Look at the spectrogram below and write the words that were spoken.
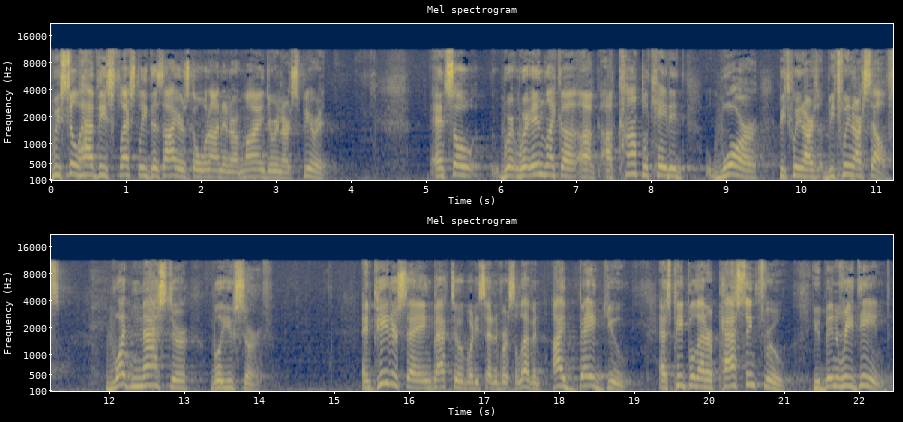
we still have these fleshly desires going on in our mind or in our spirit. And so we're, we're in like a, a, a complicated war between, our, between ourselves. What master will you serve? And Peter's saying, back to what he said in verse 11, I beg you, as people that are passing through, you've been redeemed,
